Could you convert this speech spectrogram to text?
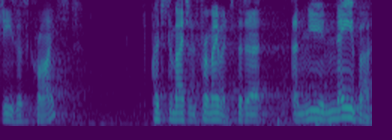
Jesus Christ. I just imagine for a moment that a, a new neighbour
